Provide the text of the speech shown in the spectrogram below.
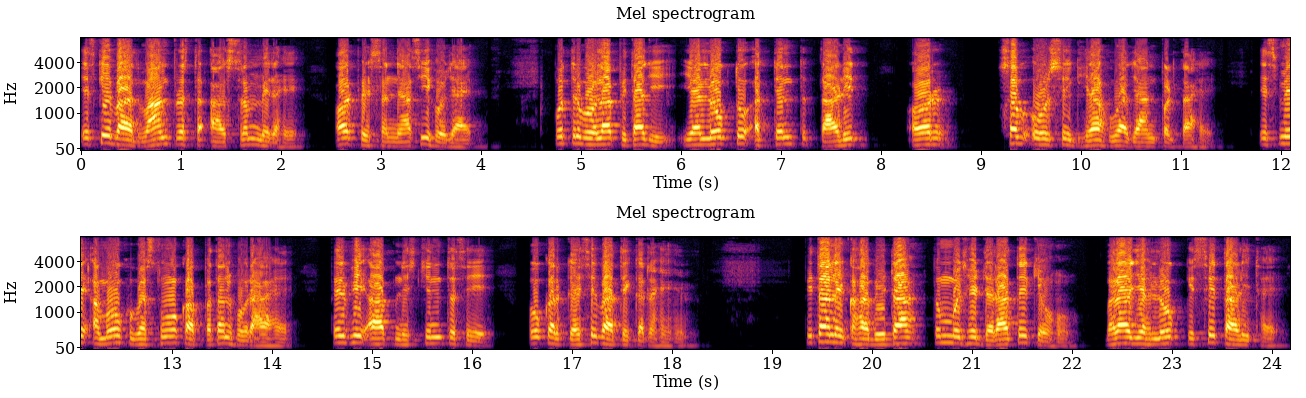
इसके बाद वानप्रस्थ आश्रम में रहे और फिर सन्यासी हो जाए। पुत्र बोला, पिताजी, यह लोग तो अत्यंत ताड़ित और सब ओर से घिरा हुआ जान पड़ता है। इसमें अमोघ वस्तुओं का पतन हो रहा है। फिर भी आप निश्चिंत से होकर कैसे बातें कर रहे हैं? पिता ने कहा, बेटा, तुम मुझे डराते क्यों हो? भला यह लोग किससे ताड़ित है?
